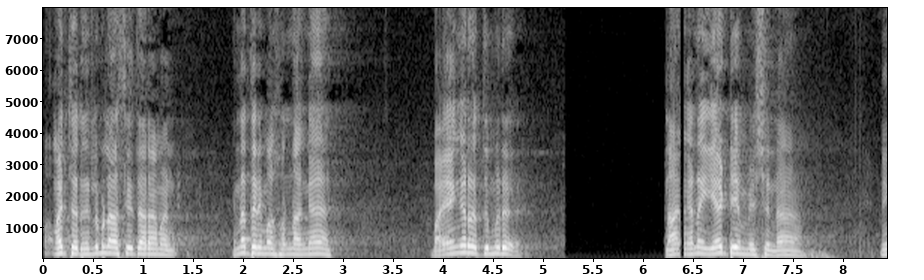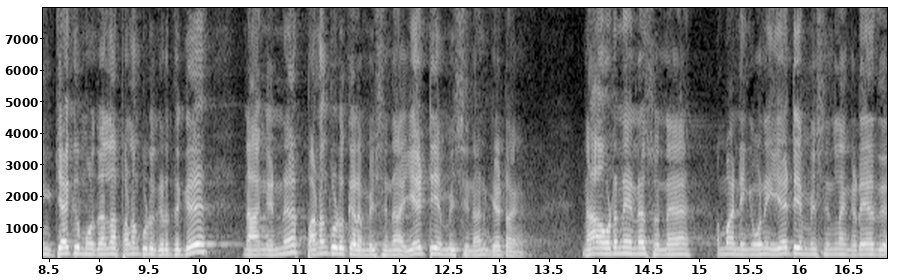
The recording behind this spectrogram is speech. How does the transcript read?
அமைச்சர் நிர்மலா சீதாராமன் என்ன தெரியுமா சொன்னாங்க? பயங்கர திமிரு. நாங்கள் என்ன ஏடிஎம் மிஷினா நீங்கள் கேட்கும் போதெல்லாம் பணம் கொடுக்கறதுக்கு நாங்கள் என்ன பணம் கொடுக்குற மிஷினா ஏடிஎம் மிஷினான்னு கேட்டாங்க. நான் உடனே என்ன சொன்னேன்? அம்மா நீங்கள் ஒன்றும் ஏடிஎம் மிஷின்லாம் கிடையாது.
